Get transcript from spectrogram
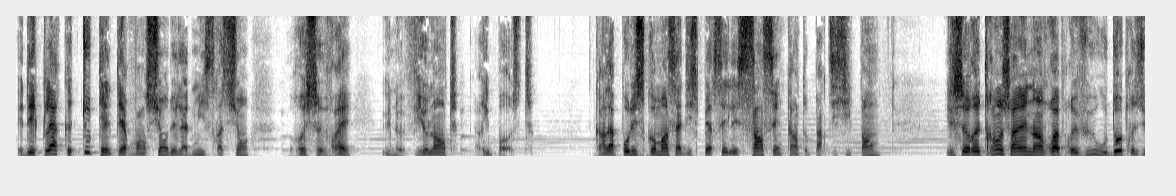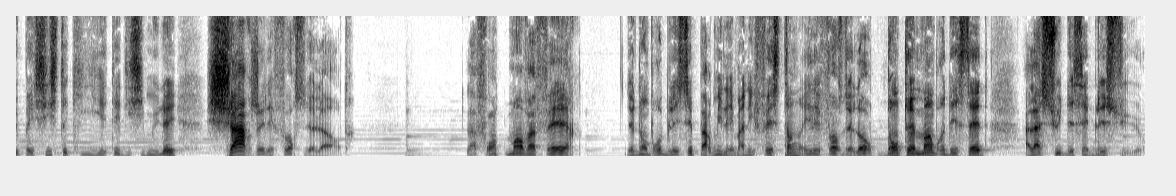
et déclare que toute intervention de l'administration recevrait une violente riposte. Quand la police commence à disperser les 150 participants, ils se retranchent à un endroit prévu où d'autres UPCistes qui y étaient dissimulés chargent les forces de l'ordre. L'affrontement va faire de nombreux blessés parmi les manifestants et les forces de l'ordre, dont un membre décède à la suite de ses blessures.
